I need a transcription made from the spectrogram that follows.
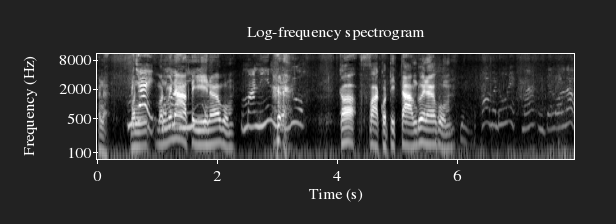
นั่นน่ะไม่มันใช่มันไม่น่าตีนะครับผม ประมาณนี้นะดูก็ฝากกดติดตามด้วยนะครับผมพ่อมาดูนี่มาอีกจะร้อนแล้ว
